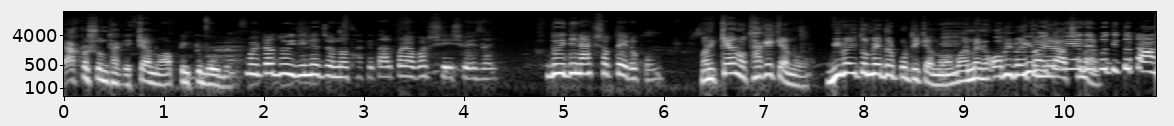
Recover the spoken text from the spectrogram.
আকর্ষণ থাকে কেন? আপনি একটু বলবেন। ওইটা দুই দিনের জন্য থাকে তারপরে আবার শেষ হয়ে যায়। দুই দিন এক সপ্তাহ এরকম। মানে কেন? থাকে কেন? বিবাহিত মেয়েদের প্রতি কেন? মানে অবিবাহিত মেয়েরা আছে মেয়েদের প্রতি তো টান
